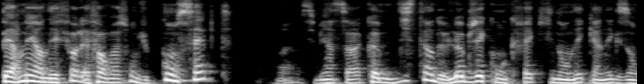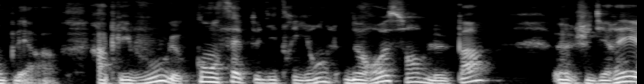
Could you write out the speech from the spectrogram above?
permet en effet la formation du concept, c'est bien ça, comme distinct de l'objet concret qui n'en est qu'un exemplaire. Rappelez-vous, le concept du triangle ne ressemble pas, euh, je dirais,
